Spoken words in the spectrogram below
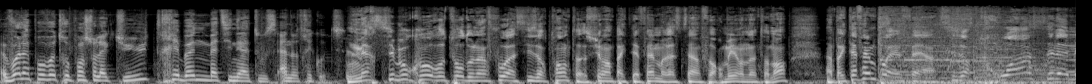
Voilà pour votre point sur l'actu. Très bonne matinée à tous. À notre écoute. Merci beaucoup. Retour de l'info à 6h30 sur Impact FM. Restez informés en attendant. ImpactFM.fr. 6h03, c'est la météo.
